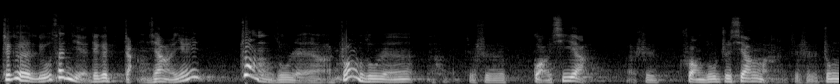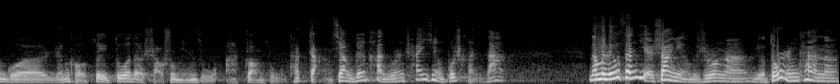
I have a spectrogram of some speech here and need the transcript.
这个刘三姐这个长相，因为壮族人啊，壮族人就是广西啊，是。壮族之乡嘛，就是中国人口最多的少数民族啊，壮族。他长相跟汉族人差异性不是很大。那么刘三姐上映的时候呢，有多少人看呢？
